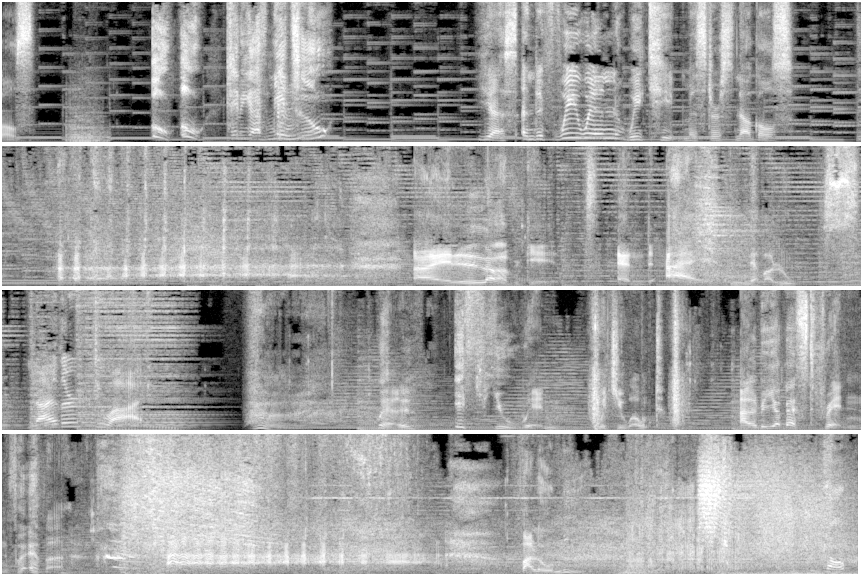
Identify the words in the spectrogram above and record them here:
Snuggles. Ooh, ooh, can he have me too? Yes, and if we win, we keep Mr. Snuggles. I love games, and I never lose. Neither do I. Hmm. Well, if you win, which you won't, I'll be your best friend forever. Follow me. Gulp.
